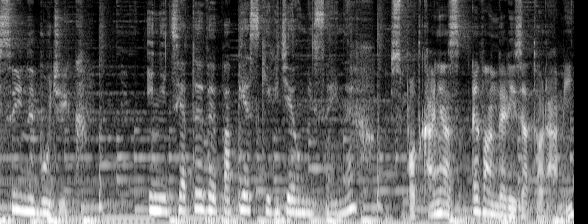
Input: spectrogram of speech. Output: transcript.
Misyjny Budzik. Inicjatywy papieskich dzieł misyjnych. Spotkania z ewangelizatorami.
